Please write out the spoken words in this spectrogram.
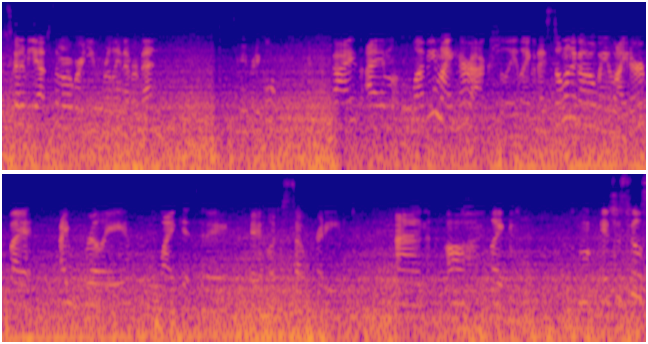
It's gonna be up somewhere where you've really never been. It's gonna be pretty cool. Loving my hair actually. Like, I still wanna go way lighter, but I really like it today. It looks so pretty. And, oh, like, it just feels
